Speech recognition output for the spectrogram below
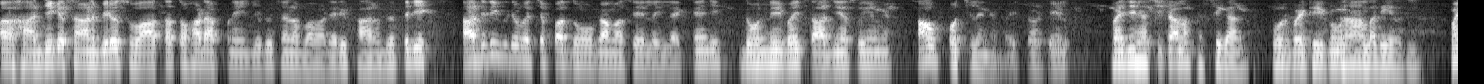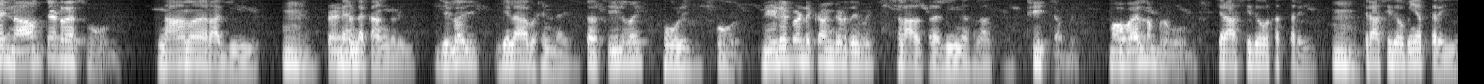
ਹਾਂਜੀ ਕਿਸਾਨ ਵੀਰੋ ਸਵਾਗਤ ਆ ਤੁਹਾਡਾ ਆਪਣੇ YouTube channel Baba dairy farm ਦੇ ਉੱਤੇ ਜੀ। ਅੱਜ ਦੀ ਵੀਡੀਓ ਵਿੱਚ ਆਪਾਂ ਦੋ ਗਾਵਾਂ ਸੇਲ ਲਈ ਲੈ ਕੇ ਆਏ ਜੀ। ਦੋਨੇ ਬਾਈ ਤਾਜ਼ੀਆਂ ਸੂਈਆਂ। ਨੇ ਆਓ ਪੁੱਛ ਲੈਨੇ ਬਾਈ ਡਿਟੇਲ ਬਾਈ ਜੀ ਸਤਿ ਸ਼੍ਰੀ ਅਕਾਲ। ਸਤਿ ਸ਼੍ਰੀ ਅਕਾਲ। ਹੋਰ ਬਾਈ ਠੀਕ ਹੋ? ਹਾਂ ਵਧੀਆ ਵਧੀਆ। ਬਾਈ ਨਾਮ ਤੇ ਐਡਰੈਸ ਹੋ ਨਾਮ ਹੈ ਰਾਜੂ ਜੀ। ਹੂੰ ਪਿੰਡ? ਪਿੰਡ ਕਾਂਗੜੀ। ਜ਼ਿਲ੍ਹਾ ਜੀ? ਜ਼ਿਲ੍ਹਾ ਬਠਿੰਡਾ ਜੀ। ਤਹਿਸੀਲ ਬਾਈ? ਫੂਲ ਜੀ। ਹੋਰ ਨੇੜੇ ਪਿੰਡ ਕਾਂਗੜ ਦੇ ਬਾਈ? ਸਲਾਦਪੁਰ ਦੀਨਾ ਸਲਾਦਪੁਰ। ਠੀਕ ਆ ਬਾਈ। ਮੋਬਾਈਲ ਨੰਬਰ ਬੋਲ। 84278 ਜੀ। ਹੂੰ। 84275 ਜੀ।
